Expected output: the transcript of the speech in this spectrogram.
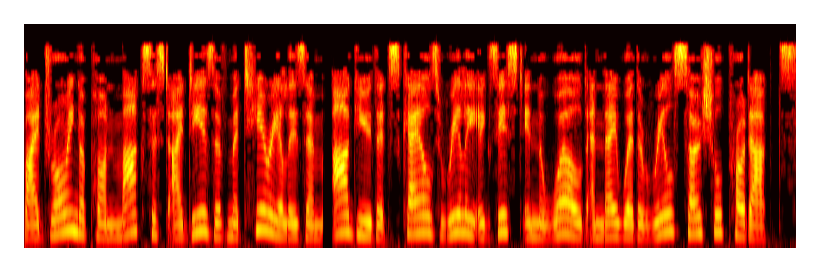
by drawing upon Marxist ideas of materialism, argue that scales really exist in the world and they were the real social products.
